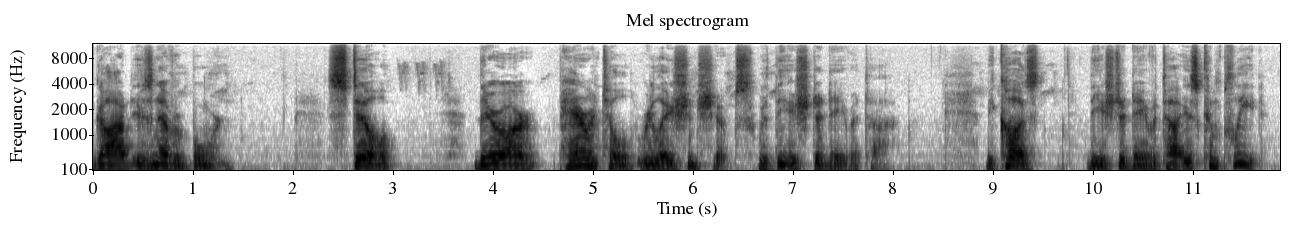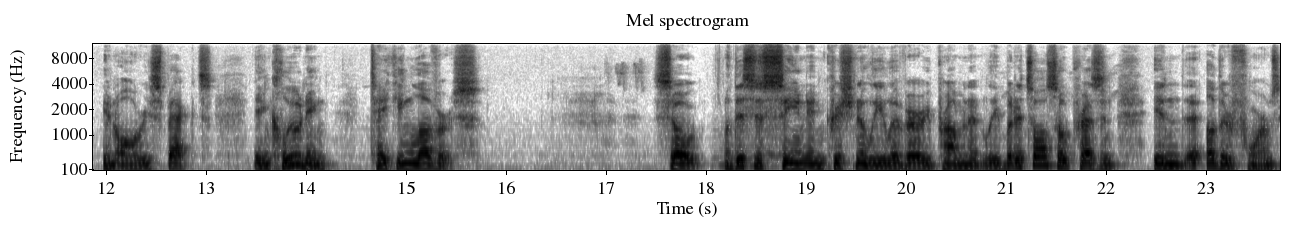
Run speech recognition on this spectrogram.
God is never born, still there are parental relationships with the Ishtadevata because the Ishtadevata is complete in all respects, including taking lovers. So this is seen in Krishna Lila very prominently, but it's also present in other forms.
